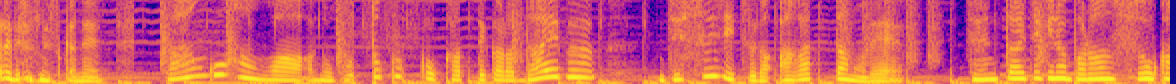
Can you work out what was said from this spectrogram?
れてるんですかね。晩ご飯はあのホットクックを買ってからだいぶ自炊率が上がったので全体的なバランスを考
